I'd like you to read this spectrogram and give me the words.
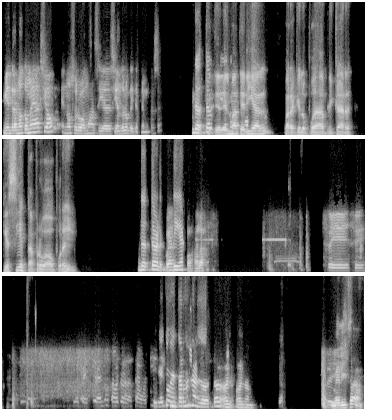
Mientras no tomen acción, nosotros vamos a seguir haciendo lo que tenemos que hacer. Doctor, te dé el material para que lo puedas aplicar, que sí está aprobado por ellos. Doctor, diga. Ojalá. Sí, sí. ¿Quiere comentarnos algo, doctor, o, no? Melissa.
